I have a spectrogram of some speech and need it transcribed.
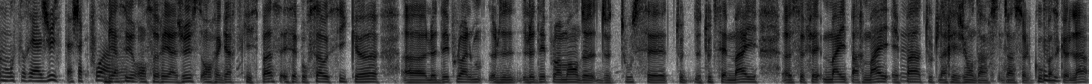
on se, réajuste à chaque fois. Bien sûr, on se réajuste, on regarde ce qui se passe, et c'est pour ça aussi que le, déploiement, le, déploiement de, de, tous ces, de toutes ces mailles se fait maille par maille et mm. pas toute la région d'un seul coup, parce mm-hmm. que là,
